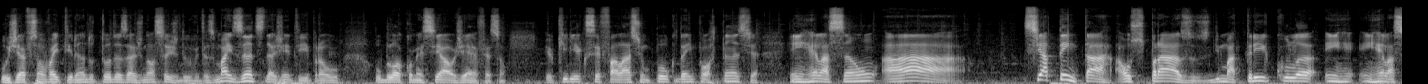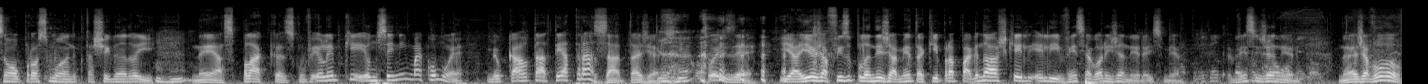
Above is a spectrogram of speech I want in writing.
o Jefferson vai tirando todas as nossas dúvidas. Mas antes da gente ir para o, o bloco comercial, Jefferson, eu queria que você falasse um pouco da importância em relação a se atentar aos prazos de matrícula em, em relação ao próximo ano que está chegando aí, uhum. né? As placas, eu lembro que eu não sei nem mais como é. Meu carro está até atrasado, tá, Jefferson? Uhum. Pois é. E aí eu já fiz o planejamento aqui para pagar. Não, acho que ele, ele vence agora em janeiro, é isso mesmo. Vence em janeiro, né? Já vou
